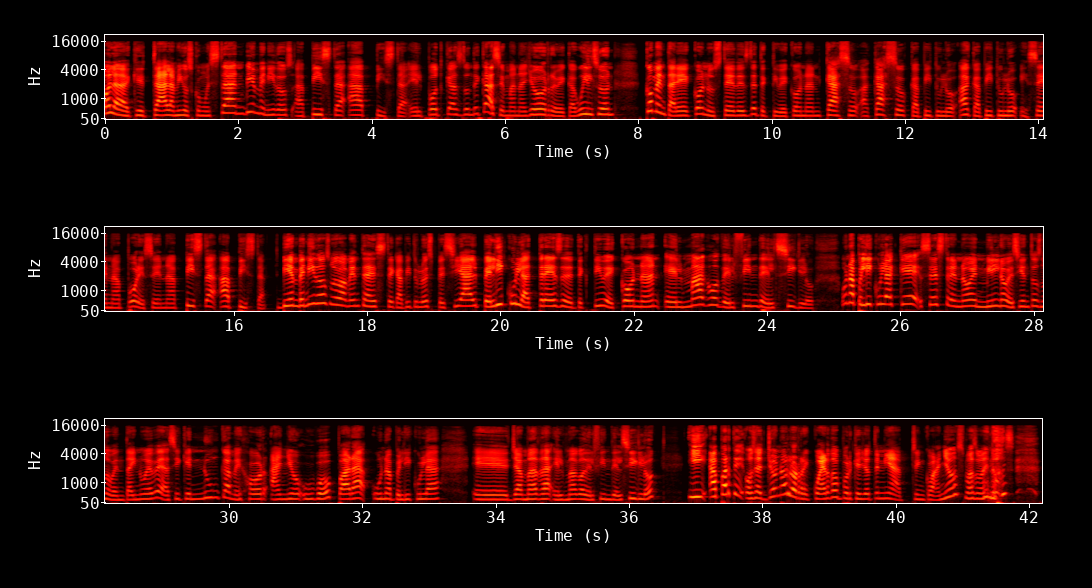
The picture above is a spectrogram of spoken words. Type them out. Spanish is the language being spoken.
Hola, ¿qué tal amigos? ¿Cómo están? Bienvenidos a Pista a Pista, el podcast donde cada semana yo, Rebeca Wilson, comentaré con ustedes Detective Conan caso a caso, capítulo a capítulo, escena por escena, pista a pista. Bienvenidos nuevamente a este capítulo especial, película 3 de Detective Conan, El mago del fin del siglo. Una película que se estrenó en 1999, así que nunca mejor año hubo para una película eh, llamada El mago del fin del siglo. Y aparte, o sea, yo no lo recuerdo porque yo tenía cinco años, más o menos,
